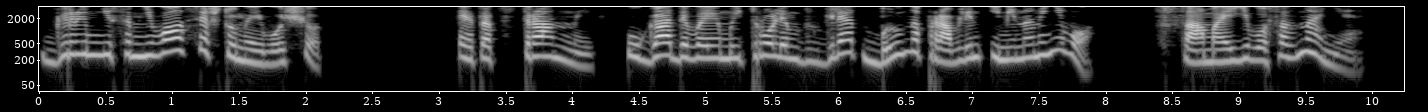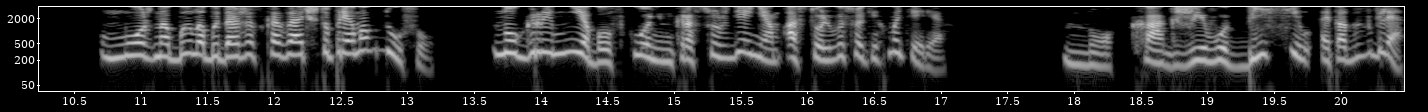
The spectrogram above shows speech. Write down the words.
Грым не сомневался, что на его счет. Этот странный, угадываемый троллем взгляд был направлен именно на него, в самое его сознание. Можно было бы даже сказать, что прямо в душу, но Грым не был склонен к рассуждениям о столь высоких материях. Но как же его бесил этот взгляд!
